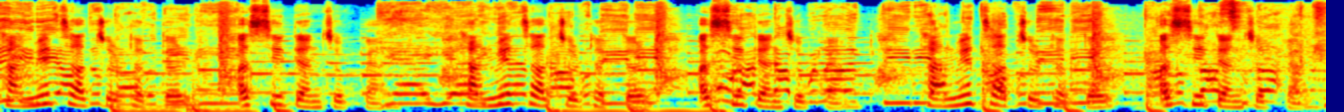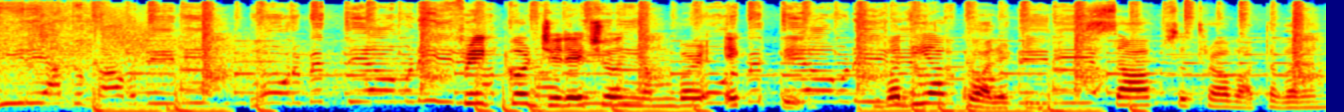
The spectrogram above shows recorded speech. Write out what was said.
98778 80365 98778 80365 98778 80365 ਫਰੀਦਕੋਟ ਜ਼ਿਲ੍ਹੇ 'ਚ ਨੰਬਰ 1 ਤੇ ਵਧੀਆ ਕੁਆਲਿਟੀ ਸਾਫ਼ ਸੁਥਰਾ ਵਾਤਾਵਰਣ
